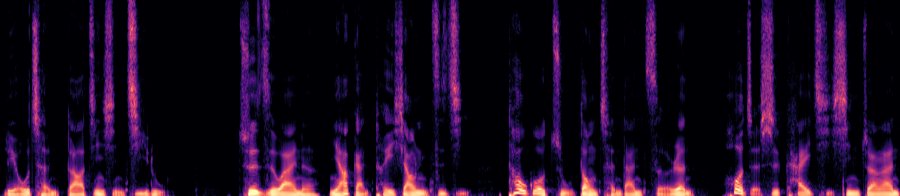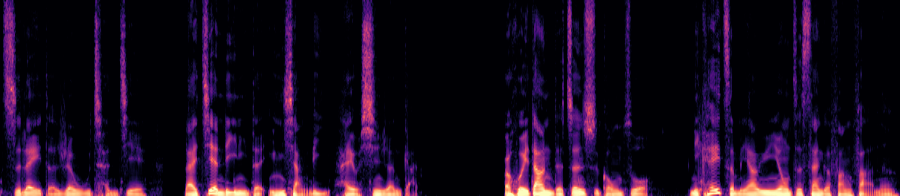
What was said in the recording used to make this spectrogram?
流程都要进行记录。除此之外呢，你要敢推销你自己，透过主动承担责任，或者是开启新专案之类的任务承接，来建立你的影响力还有信任感。而回到你的真实工作，你可以怎么样运用这三个方法呢？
